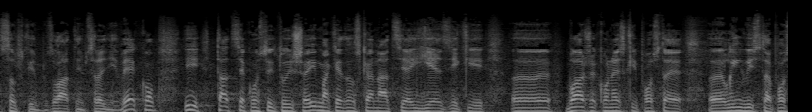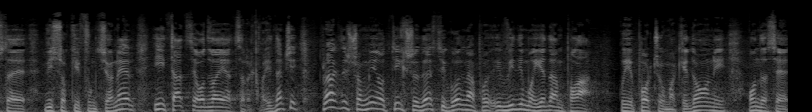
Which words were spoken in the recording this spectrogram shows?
srpskim zlatnim srednjim vekom i tad se konstituiše i makedonska nacija i jezik i e, Blaže Koneski postaje e, lingvista, postaje visoki funkcioner i tad se odvaja crkva. I znači, praktično mi od tih 60 godina vidimo jedan plan koji je počeo u Makedoniji, onda se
